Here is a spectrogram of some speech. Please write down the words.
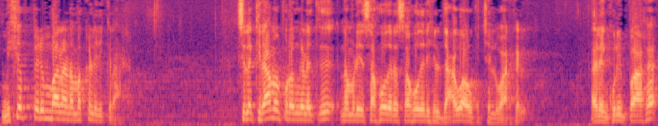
மிக பெரும்பாலான மக்கள் இருக்கிறார்கள். சில கிராமப்புறங்களுக்கு நம்முடைய சகோதர சகோதரிகள் தாவாவுக்கு செல்வார்கள். அதில் குறிப்பாக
